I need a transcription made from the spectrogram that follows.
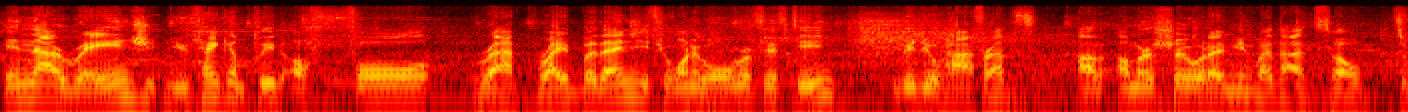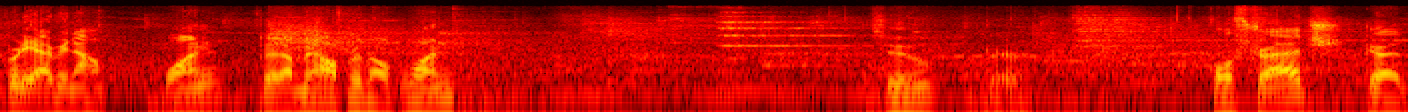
in that range, you can complete a full rep, right? But then if you want to go over 15, you can do half reps. I'm, I'm going to show you what I mean by that. So it's pretty heavy now. One, good. I'm going to help her though. One, two, good. Full stretch, good.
